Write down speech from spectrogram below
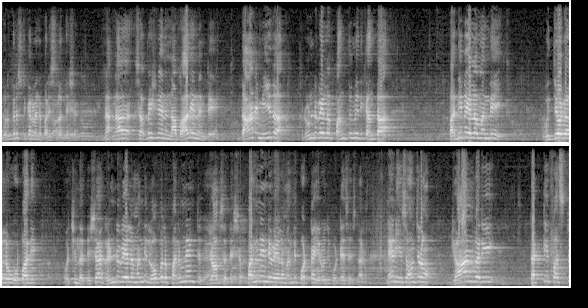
దురదృష్టకరమైన పరిస్థితుల అధ్యక్ష నా నా సబ్మిషన్ ఏంది- నా బాధ ఏంటంటే దాని మీద రెండు వేల పంతొమ్మిదికి అంతా పదివేల మంది ఉద్యోగాలు ఉపాధి వచ్చింది అధ్యక్ష రెండు వేల మంది లోపల పర్మనెంట్ జాబ్స్ అధ్యక్ష పన్నెండు వేల మంది పొట్ట ఈరోజు కొట్టేసేసినారు. నేను ఈ సంవత్సరం జనవరి థర్టీ ఫస్ట్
